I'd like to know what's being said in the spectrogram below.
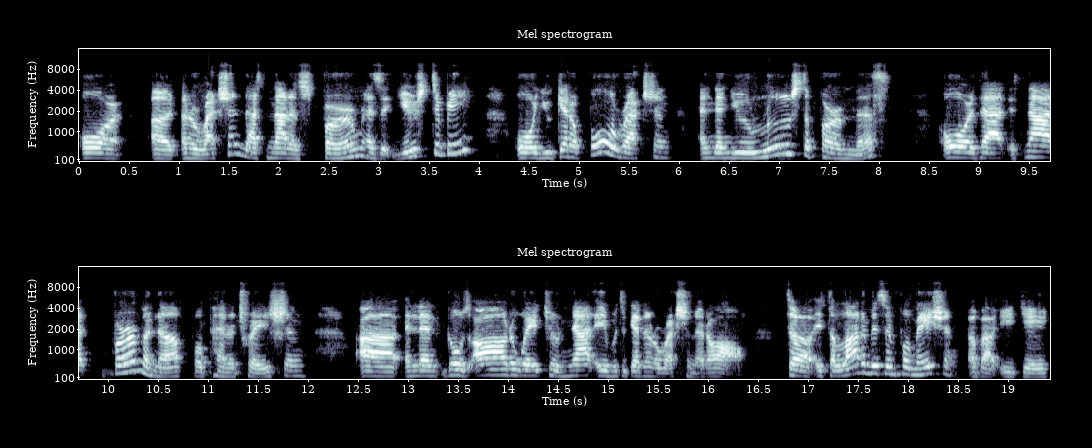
or uh, an erection that's not as firm as it used to be, or you get a full erection and then you lose the firmness, or that it's not firm enough for penetration, uh, and then goes all the way to not able to get an erection at all. So it's a lot of misinformation about ED,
